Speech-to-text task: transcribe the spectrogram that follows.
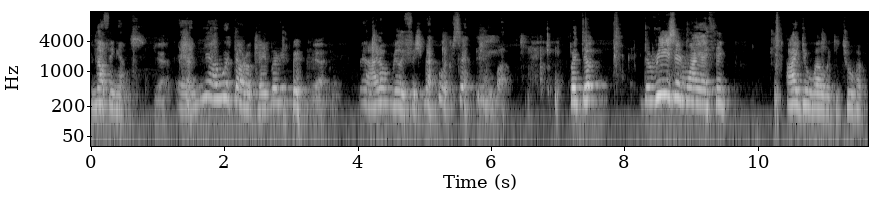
nothing else. Yeah. And yeah, it worked out okay. But it, Yeah. yeah, I don't really fish metal lips anymore. But the the reason why I think I do well with the two hook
